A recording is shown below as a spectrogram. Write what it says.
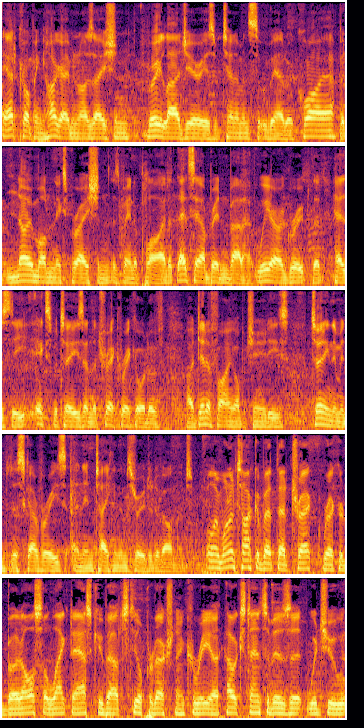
outcropping high grade very large areas of tenements that we've been able to acquire, but no modern exploration has been applied. That's our bread and butter. We are a group that has the expertise and the track record of identifying opportunities, turning them into discoveries, and then taking them through to development. Well, I want to talk about that track record, but I'd also like to ask you about steel production in Korea. How extensive is it? Would you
